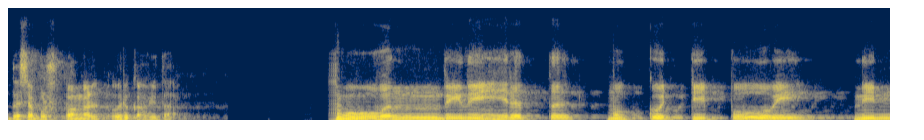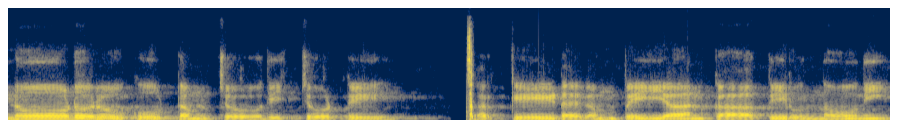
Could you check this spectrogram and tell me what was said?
ദശപുഷ്പങ്ങൾ ഒരു കവിത. മൂവന്തി നേരത്ത് മുക്കുറ്റിപ്പൂവി നിന്നോടൊരു കൂട്ടം ചോദിച്ചോട്ടെ. കർക്കീടകം പെയ്യാൻ കാത്തിരുന്നോ നീ?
